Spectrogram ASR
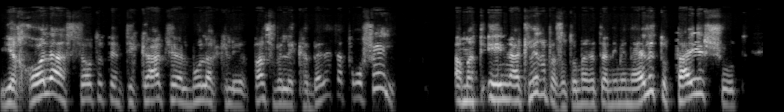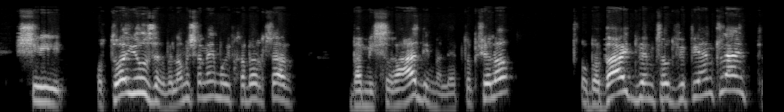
יכול לעשות אותנטיקציה אל מול ה ClearPass ולקבל את הפרופיל המתאים מה-ClearPass. זאת אומרת, אני מנהל את אותה ישות שהיא אותו user, ולא משנה אם הוא יתחבר עכשיו במשרד עם הלפטופ שלו, או בבית באמצעות VPN client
